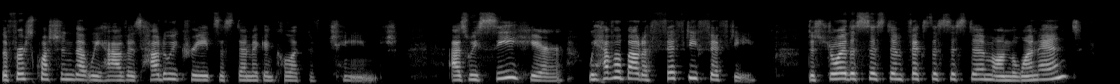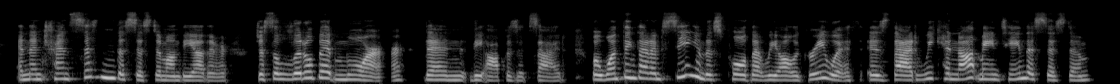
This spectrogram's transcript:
The first question that we have is how do we create systemic and collective change? As we see here, we have about a 50 50 destroy the system, fix the system on the one end, and then transcend the system on the other, just a little bit more than the opposite side. But one thing that I'm seeing in this poll that we all agree with is that we cannot maintain the system.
